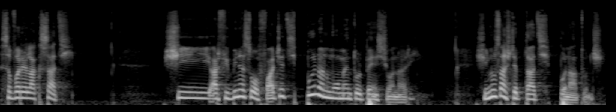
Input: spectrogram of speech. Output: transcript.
să vă relaxați și ar fi bine să o faceți până în momentul pensionării și nu să așteptați până atunci.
